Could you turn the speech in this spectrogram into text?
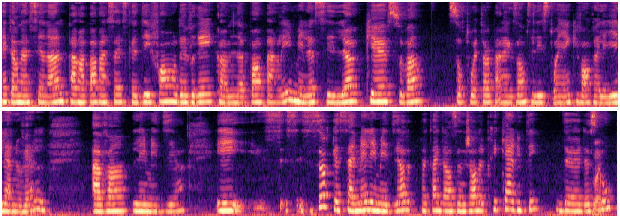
international par rapport à ça. Est-ce que des fois on devrait comme ne pas en parler, mais là c'est là que souvent sur Twitter par exemple, c'est les citoyens qui vont relayer la nouvelle avant les médias. Et c'est sûr que ça met les médias peut-être dans un genre de précarité de, de scope,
